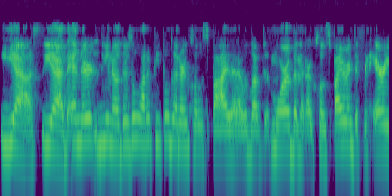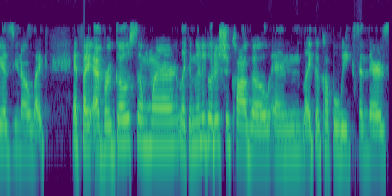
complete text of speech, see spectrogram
Yes, yeah, and there, you know, there's a lot of people that are close by that I would love to more of them that are close by or in different areas. You know, like if I ever go somewhere, like I'm going to go to Chicago in like a couple weeks, and there's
